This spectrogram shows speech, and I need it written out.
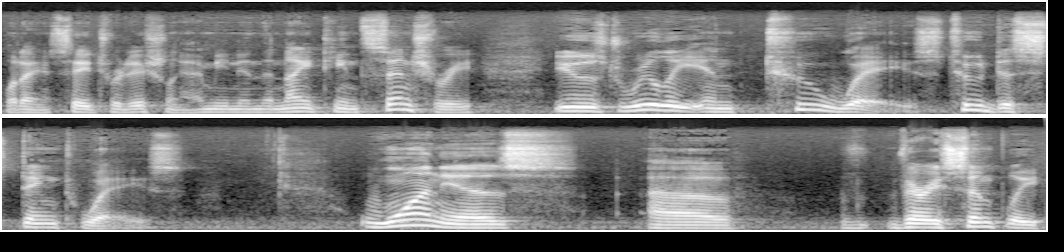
what I say traditionally, I mean in the 19th century, used really in two ways, two distinct ways. One is uh, very simply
